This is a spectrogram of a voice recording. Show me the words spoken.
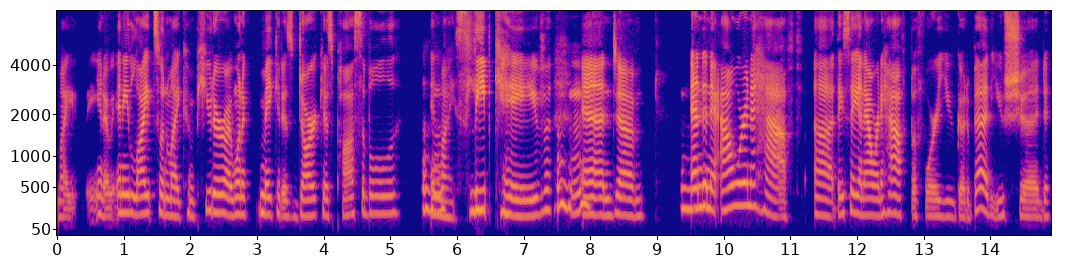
my you know any lights on my computer. I want to make it as dark as possible in Mhm. my sleep cave, Mhm. and um, Mhm. and an hour and a half. Uh, they say an hour and a half before you go to bed, you should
